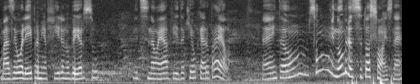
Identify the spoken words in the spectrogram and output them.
Mas eu olhei para minha filha no berço e disse: não é a vida que eu quero para ela. É, então são inúmeras situações, né?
